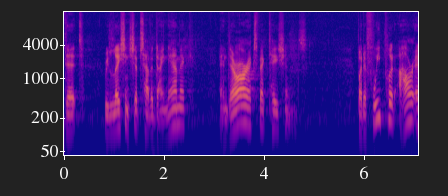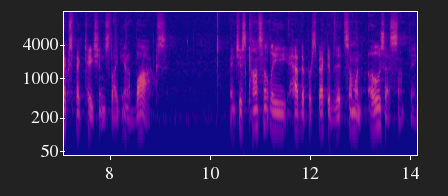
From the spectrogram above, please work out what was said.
that relationships have a dynamic and there are expectations. But if we put our expectations like in a box and just constantly have the perspective that someone owes us something,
